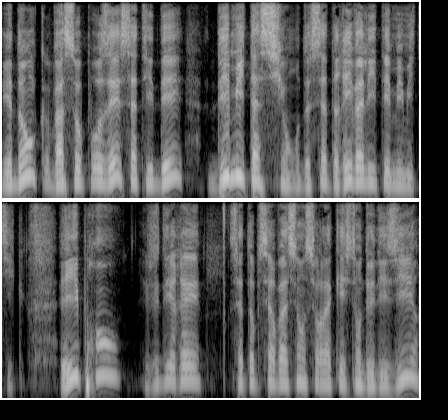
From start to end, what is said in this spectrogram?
Et donc va s'opposer cette idée d'imitation, de cette rivalité mimétique. Et il prend, je dirais, cette observation sur la question du désir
